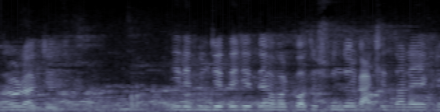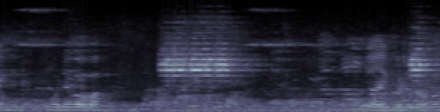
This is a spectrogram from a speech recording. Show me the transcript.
ভালো লাগছে। এই দেখুন, যেতে যেতে আবার কত সুন্দর গাছের তলায় একটা ভোলে বাবা। জয় ভোলে বাবা।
